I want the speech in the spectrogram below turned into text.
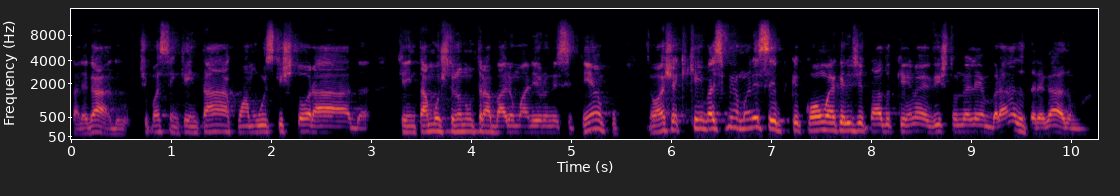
Tá ligado? Tipo assim, quem tá com a música estourada, quem tá mostrando um trabalho maneiro nesse tempo, eu acho que quem vai se permanecer, porque como é aquele ditado, quem não é visto não é lembrado, tá ligado, mano?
